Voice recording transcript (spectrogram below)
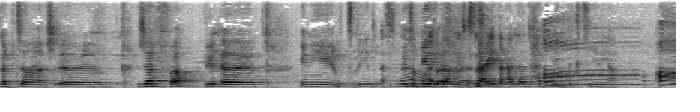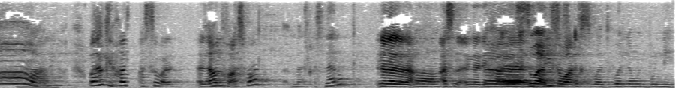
نبتة ش- آه، جافة ل- آه، يعني لتبييض الأسنان لتبييض وأيضا الأسنان. تساعد على الحد من آه. البكتيريا نعم. ولكن هذا أسود لونه أسود؟ ما- أسنانك؟ لا لا لا لا آه. أسن... الذي آه، هذا سواك. ليس سواك أسود هو اللون بني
